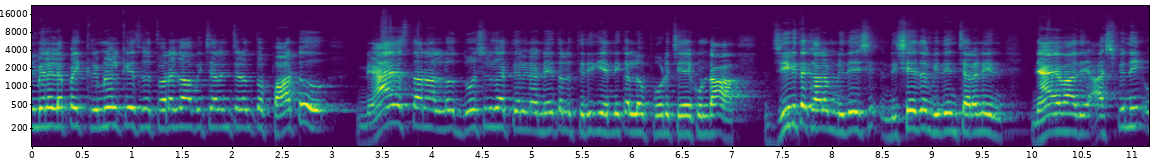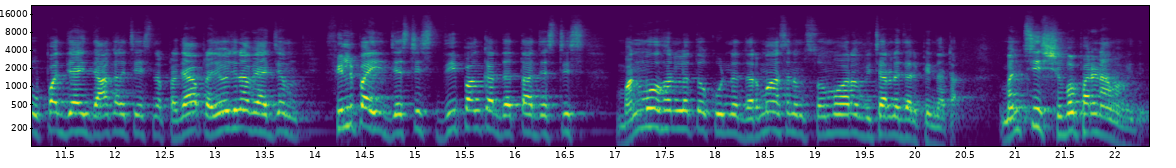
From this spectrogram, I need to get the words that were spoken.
ఎమ్మెల్యేలపై క్రిమినల్ కేసులు త్వరగా విచారించడంతో పాటు న్యాయస్థానాల్లో దోషులుగా తేలిన నేతలు తిరిగి ఎన్నికల్లో పోటీ చేయకుండా జీవితకాలం నిదేశ నిషేధం విధించాలని న్యాయవాది అశ్విని ఉపాధ్యాయ్ దాఖలు చేసిన ప్రజా ప్రయోజన వ్యాజ్యం ఫిల్పై జస్టిస్ దీపాంకర్ దత్తా జస్టిస్ మన్మోహన్లతో కూడిన ధర్మాసనం సోమవారం విచారణ జరిపిందట. మంచి శుభ పరిణామం ఇది.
